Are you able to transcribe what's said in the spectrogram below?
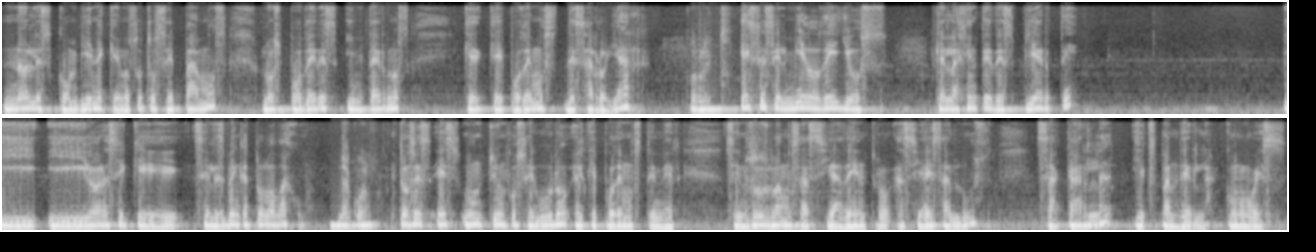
no les conviene que nosotros sepamos los poderes internos que, que podemos desarrollar. Correcto. Ese es el miedo de ellos, que la gente despierte y, y, ahora sí que se les venga todo abajo. De acuerdo. Entonces es un triunfo seguro el que podemos tener. Si nosotros vamos hacia adentro, hacia esa luz, sacarla y expanderla. ¿Cómo ves?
